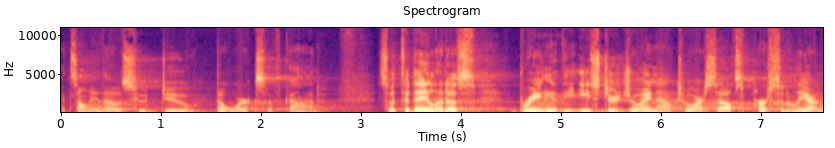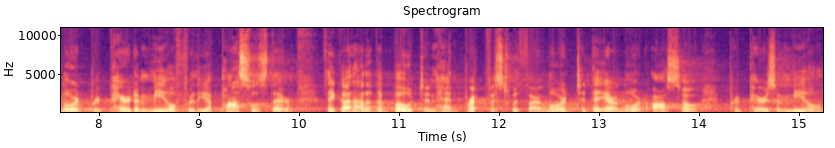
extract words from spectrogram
It's only those who do the works of God. So today, let us bring the Easter joy now to ourselves personally. Our Lord prepared a meal for the apostles there. They got out of the boat and had breakfast with our Lord. Today, our Lord also prepares a meal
